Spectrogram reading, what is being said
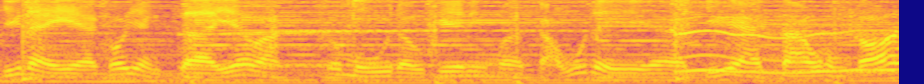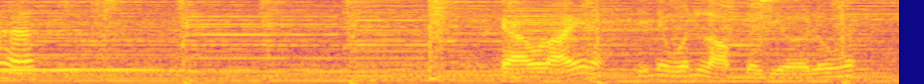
chiếc này à, có dàn xề á bạn. Có mùi đầu kia nhưng mà cẩu thì chữ chỉ ra sau không có ha. Cao lấy nè chỉ này quýnh lọt là vừa luôn á.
